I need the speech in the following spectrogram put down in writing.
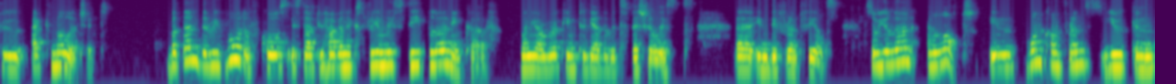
to acknowledge it. but then the reward, of course, is that you have an extremely steep learning curve when you are working together with specialists uh, in different fields. So you learn a lot. In one conference, you can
